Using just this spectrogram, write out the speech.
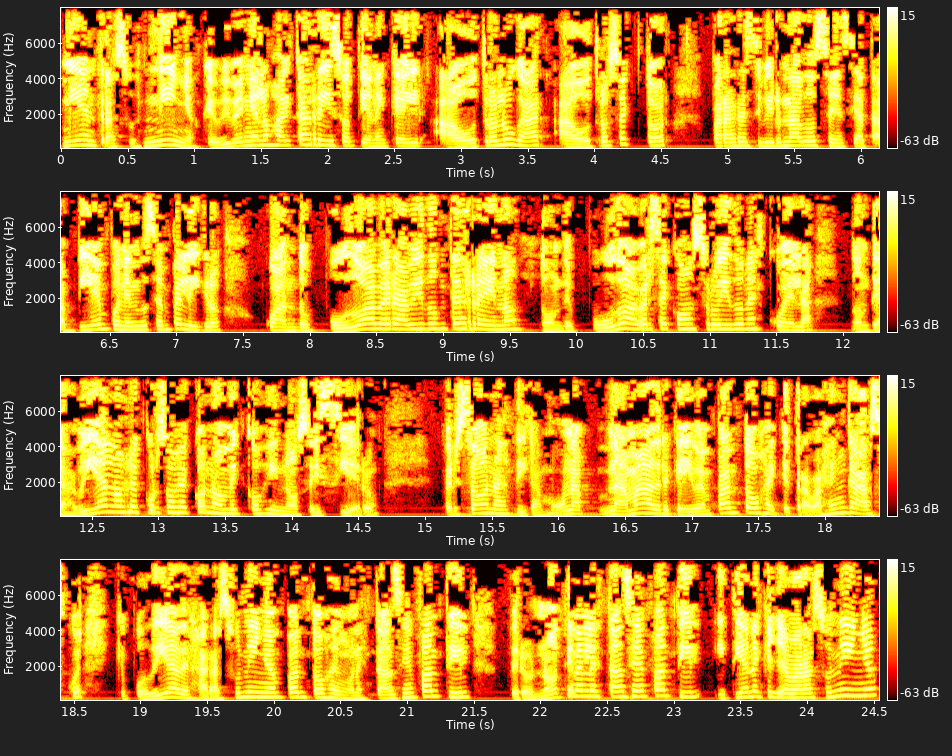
Mientras sus niños que viven en los alcarrizos tienen que ir a otro lugar, a otro sector, para recibir una docencia, también poniéndose en peligro cuando pudo haber habido un terreno donde pudo haberse construido una escuela, donde habían los recursos económicos y no se hicieron. Personas, digamos, una, una madre que iba en Pantoja y que trabaja en Gascue, que podía dejar a su niño en Pantoja en una estancia infantil, pero no tiene la estancia infantil y tiene que llevar a su niño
